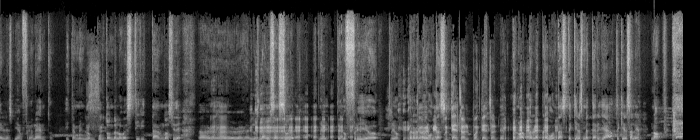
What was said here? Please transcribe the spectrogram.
Él es bien friolento. Y también un punto donde lo ves tiritando así de los labios azules. Tengo frío. Pero le Todo bien, preguntas, Ponte al sol, ponte al sol. eh, pero no, pero le preguntas, ¿te quieres meter ya o te quieres salir? No.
